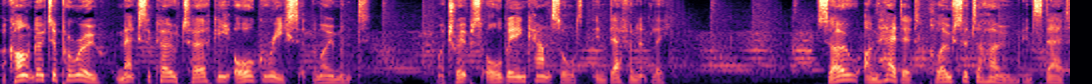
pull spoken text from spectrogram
I can't go to Peru, Mexico, Turkey, or Greece at the moment. My trip's all being cancelled indefinitely. So I'm headed closer to home instead.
